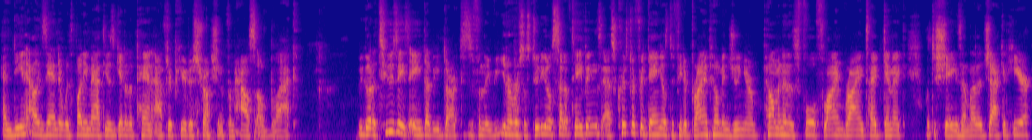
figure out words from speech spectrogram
and Dean Alexander with Buddy Matthews getting the pin after pure destruction from House of Black. We go to Tuesday's AEW Dark. This is from the Universal Studios setup tapings as Christopher Daniels defeated Brian Pillman Jr. Pillman in his full Flying Brian type gimmick with the shades and leather jacket here.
